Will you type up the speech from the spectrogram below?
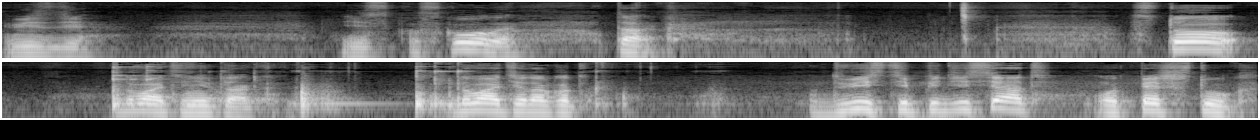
везде. Есть сколы. Так. 100. Давайте не так. Давайте так вот. 250. Вот 5 штук.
